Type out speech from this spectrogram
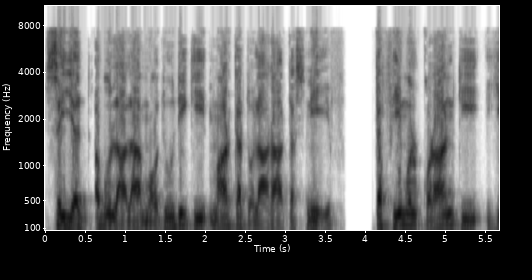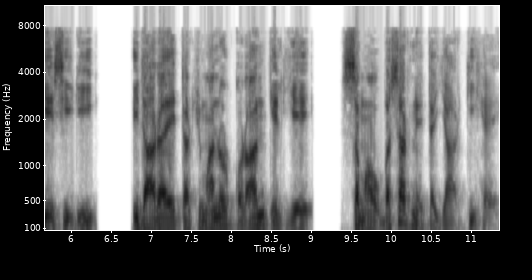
سید ابو لالا مودودی کی مارکت الارا تصنیف، تفہیم القرآن کی یہ سی ڈی ادارہ ترجمان القرآن کے لیے سماؤ بسر نے تیار کی ہے۔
